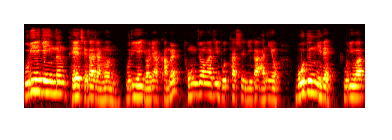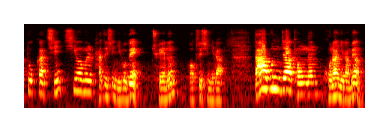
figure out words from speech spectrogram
우리에게 있는 대제사장은 우리의 연약함을 동정하지 못하실 리가 아니요 모든 일에 우리와 똑같이 시험을 받으신 이로되 죄는 없으시니라. 나 혼자 겪는 고난이라면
